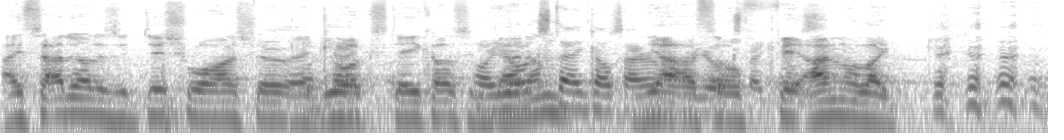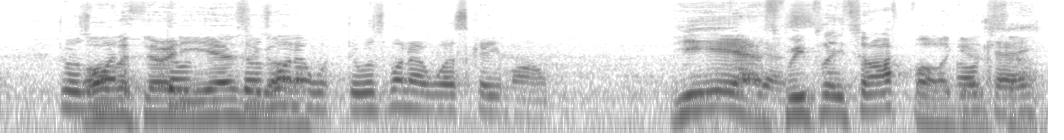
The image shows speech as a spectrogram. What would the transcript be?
I started out as a dishwasher at Okay. York Steakhouse in Oh, York Dedham. Steakhouse, I yeah, remember so York fi- Steakhouse. I don't know like There there was over one, 30 there, years there was ago. One at, there was one at Westgate Mall. Yes, Yes. we played softball against Okay. them.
